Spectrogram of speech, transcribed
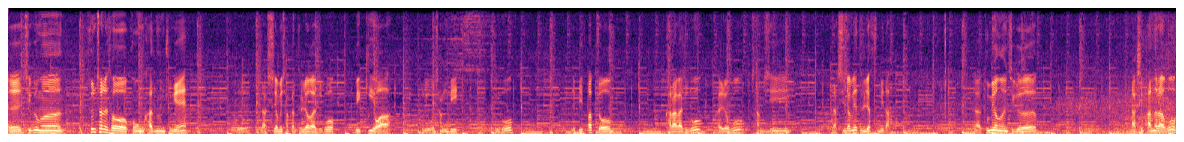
예, 지금은 순천에서 공 가는 중에 낚시점에 잠깐 들려가지고 미끼와 그리고 장비 그리고 밑밥 좀 갈아가지고 가려고 잠시 낚시점에 들렸습니다. 자, 두 명은 지금 낚시 바느라고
